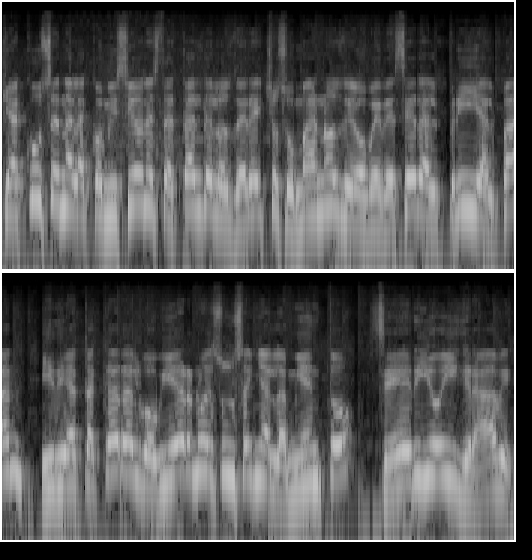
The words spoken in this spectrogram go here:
que acusen a la Comisión Estatal de los Derechos Humanos de obedecer al PRI y al PAN y de atacar al gobierno es un señalamiento serio y grave.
